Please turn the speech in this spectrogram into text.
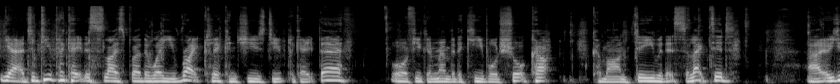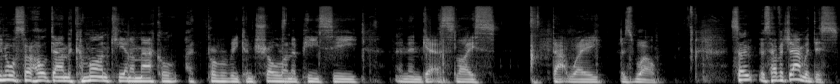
Yeah, to duplicate this slice, by the way, you right click and choose duplicate there. Or if you can remember the keyboard shortcut, Command D with it selected. Uh, you can also hold down the Command key on a Mac or probably Control on a PC and then get a slice that way as well. So let's have a jam with this.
